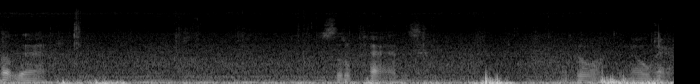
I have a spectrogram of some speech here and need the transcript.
Love that. Just little paths that go off to nowhere.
